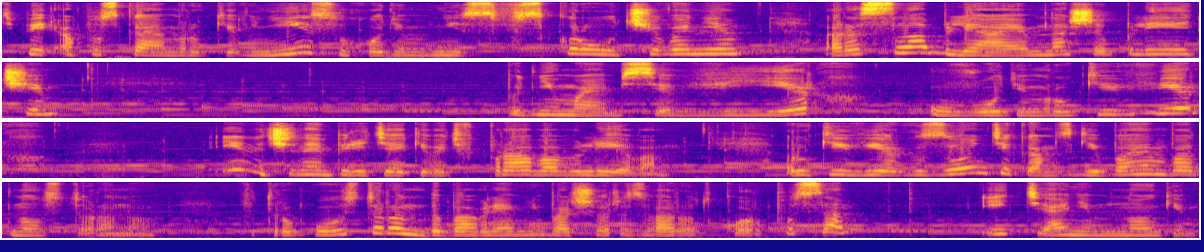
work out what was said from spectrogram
Теперь опускаем руки вниз, уходим вниз в скручивание, расслабляем наши плечи, поднимаемся вверх, уводим руки вверх и начинаем перетягивать вправо-влево. Руки вверх зонтиком сгибаем в одну сторону, в другую сторону добавляем небольшой разворот корпуса и тянем ноги.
